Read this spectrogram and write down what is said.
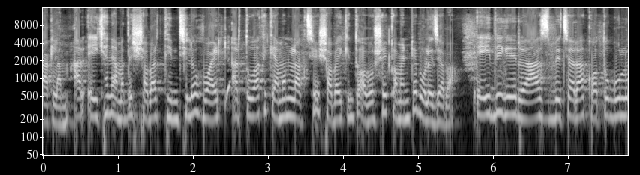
রাখলাম। আর এইখানে আমাদের সবার থিম ছিল হোয়াইট আর তোয়াকে কেমন লাগছে সবাই কিন্তু অবশ্যই কমেন্টে বলে যাবা। এইদিকে রাজ বেচারা কতগুলো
